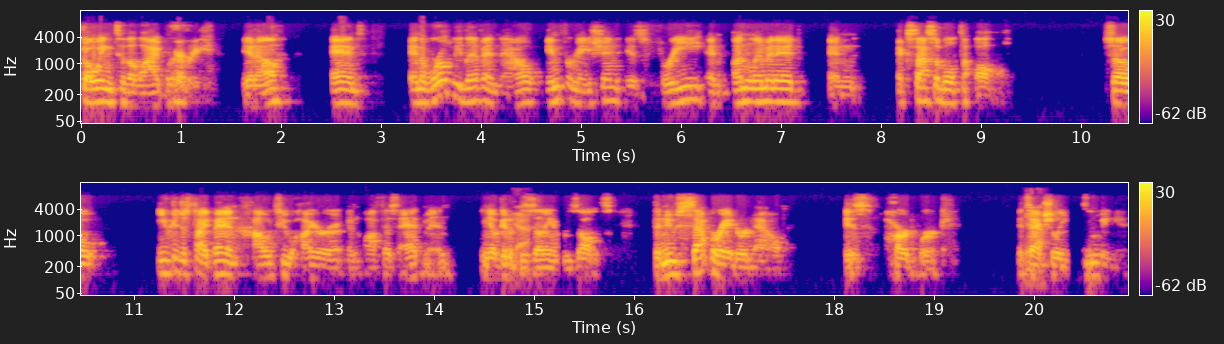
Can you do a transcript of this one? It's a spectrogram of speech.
going to the library, you know? And in the world we live in now, information is free and unlimited and accessible to all. So you can just type in how to hire an office admin and you'll get a yeah. bazillion results. The new separator now is hard work. It's yeah. actually doing it.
